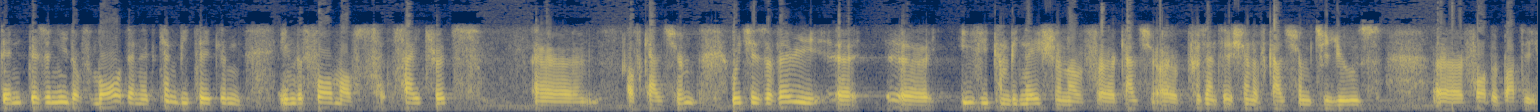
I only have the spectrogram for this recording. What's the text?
then there's a need of more, then it can be taken in the form of citrates. Uh, of calcium, which is a very uh, uh, easy combination of uh, calcium, presentation of calcium to use for the body.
